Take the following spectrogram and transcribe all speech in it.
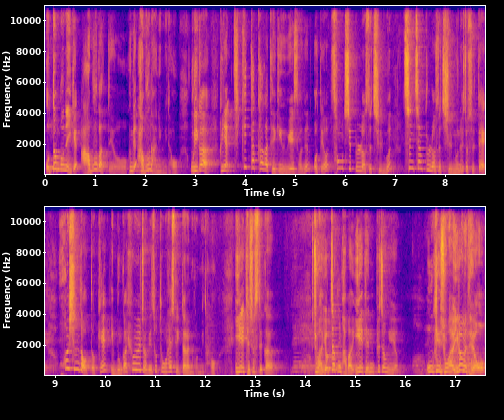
어떤 분은 이게 아부 같대요. 근데 아부는 아닙니다. 어. 우리가 그냥 티키타카가 되기 위해서는 어때요? 성취 플러스 질문, 칭찬 플러스 질문 해줬을 때 훨씬 더 어떻게 이분과 효율적인 소통을 할 수 있다는 겁니다. 어. 이해되셨을까요? 네. 좋아. 옆 작품 봐봐요. 이해되는 표정이에요? 오케이 좋아요. 이러면 돼요. 어,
